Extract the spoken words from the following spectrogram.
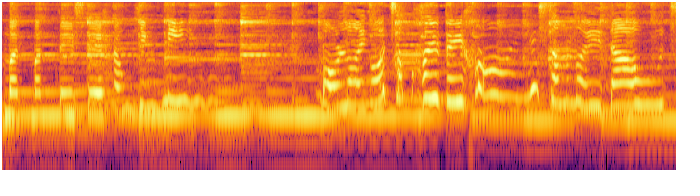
默默地射向迎面。无奈我怎去避开，心里斗战。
